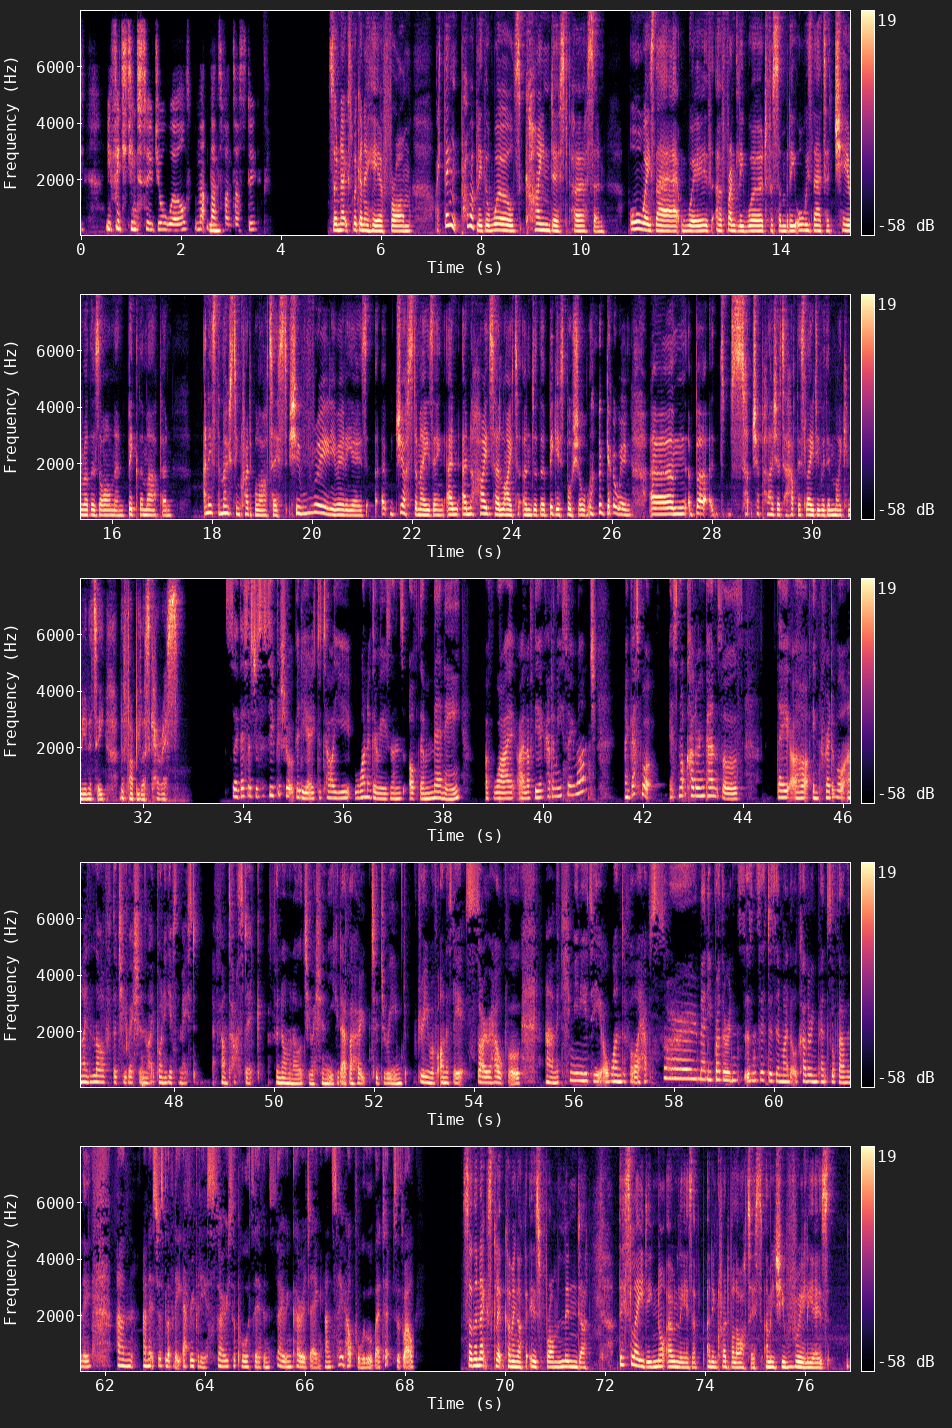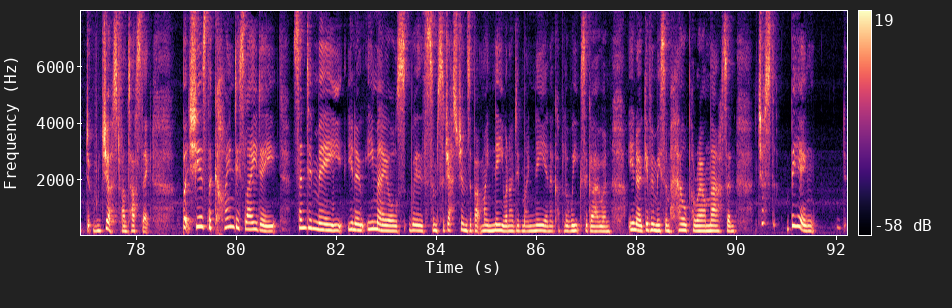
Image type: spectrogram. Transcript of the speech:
You fit it into suit your world, and that, that's mm. fantastic. So next, we're going to hear from, I think, probably the world's kindest person. Always there with a friendly word for somebody, always there to cheer others on and big them up and and is the most incredible artist. She really, really is uh, just amazing, and and hides her light under the biggest bushel going. Um, but such a pleasure to have this lady within my community, the fabulous Keris. So this is just a super short video to tell you one of the reasons of the many of why I love the Academy so much. And guess what? It's not colouring pencils. They are incredible, and I love the tuition. Like Bonny gives the most fantastic, phenomenal tuition you could ever hope to dream dream of. Honestly, it's so helpful, and the community are wonderful. I have so many brothers and sisters in my little colouring pencil family, um, and it's just lovely. Everybody is so supportive and so encouraging, and so helpful with all their tips as well. So the next clip coming up is from Linda this lady not only is a, an incredible artist, I mean, she really is just fantastic. But she is the kindest lady, sending me, you know, emails with some suggestions about my knee when I did my knee in a couple of weeks ago, and you know, giving me some help around that, and just being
